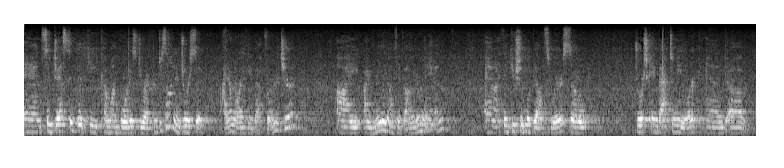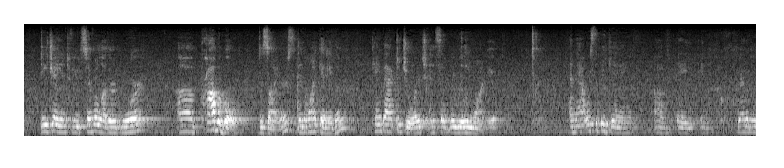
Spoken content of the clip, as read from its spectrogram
and suggested that he come on board as director of design. And George said, I don't know anything about furniture. I, I really don't think I'm your man and I think you should look elsewhere. So George came back to New York, and uh, DJ interviewed several other more uh, probable designers, didn't like any of them, came back to George and said, we really want you. And that was the beginning of a incredible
